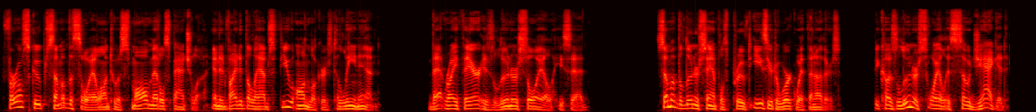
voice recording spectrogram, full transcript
Ferl scooped some of the soil onto a small metal spatula and invited the lab's few onlookers to lean in. That right there is lunar soil, he said. Some of the lunar samples proved easier to work with than others. Because lunar soil is so jagged,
